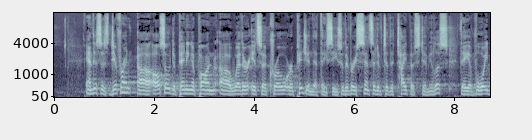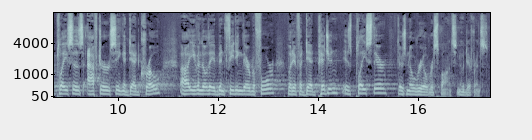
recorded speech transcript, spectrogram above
And this is different uh, also depending upon uh, whether it's a crow or a pigeon that they see. So they're very sensitive to the type of stimulus. They avoid places after seeing a dead crow, uh, even though they had been feeding there before. But if a dead pigeon is placed there, there's no real response, no difference.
